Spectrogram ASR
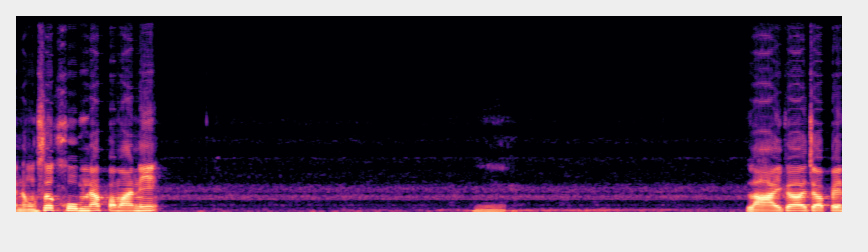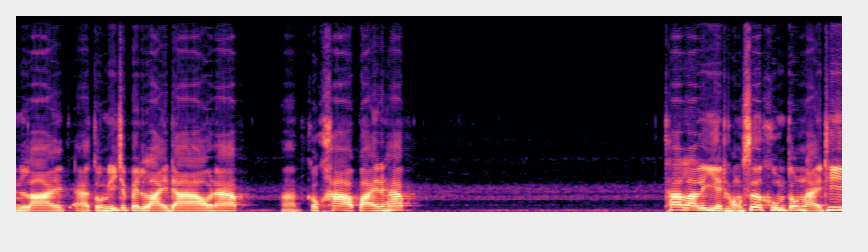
นของเสื้อคลุมนะประมาณนี้ลายก็จะเป็นลายตรงนี้จะเป็นลายดาวนะครับก็ข้าวไปนะครับ ถ้ารายละเอียดของเสื้อคลุมตรงไหนที่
